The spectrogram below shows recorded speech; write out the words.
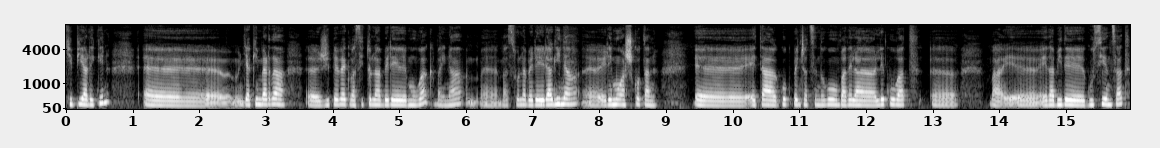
txipiarekin, e, jakin behar da e, JPBek bazitula bere mugak, baina e, bazuela bere eragina e, eremu askotan. E, eta guk pentsatzen dugu badela leku bat e, ba, edabide guzientzat,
